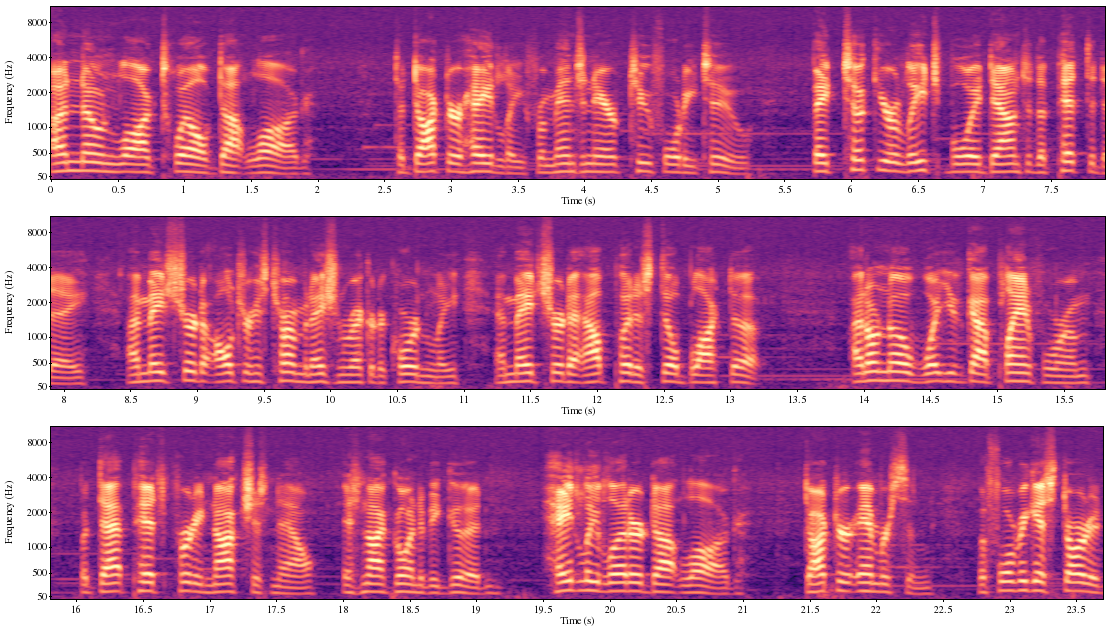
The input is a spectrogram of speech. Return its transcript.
Unknown Log 12.log To Dr. Hadley, from Engineer 242 They took your leech boy down to the pit today. I made sure to alter his termination record accordingly, and made sure the output is still blocked up. I don't know what you've got planned for him, but that pit's pretty noxious now. It's not going to be good. hadley HadleyLetter.log Dr. Emerson, before we get started,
